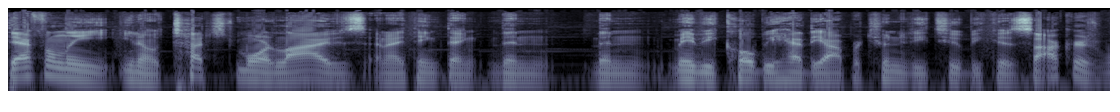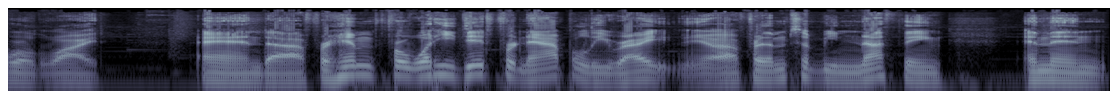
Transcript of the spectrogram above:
definitely you know touched more lives, and I think than than than maybe Kobe had the opportunity to because soccer is worldwide, and uh, for him for what he did for Napoli, right, uh, for them to be nothing, and then.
